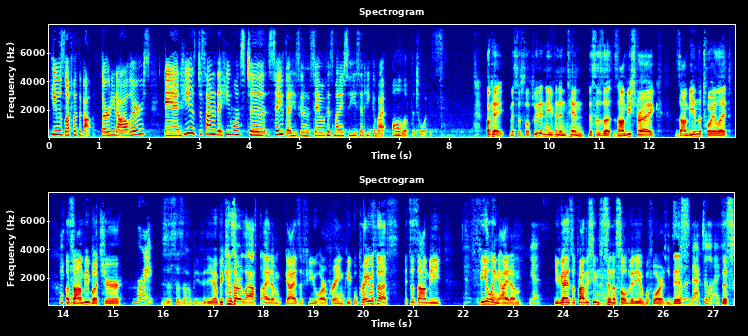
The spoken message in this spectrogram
he was left with about $30 and he has decided that he wants to save that. He's going to save up his money so he said he can buy all of the toys. Okay, Mrs. Flips, we didn't even intend. This is a zombie strike, zombie in the toilet, a zombie butcher. Right. Is this a zombie video? Because our last item, guys, if you are praying people, pray with us. It's a zombie feeling item. Yes. You guys have probably seen this in a sold video before. Keeps this coming back to life. this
